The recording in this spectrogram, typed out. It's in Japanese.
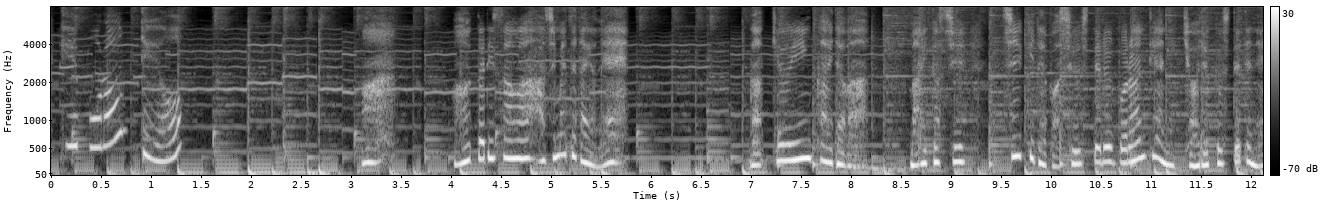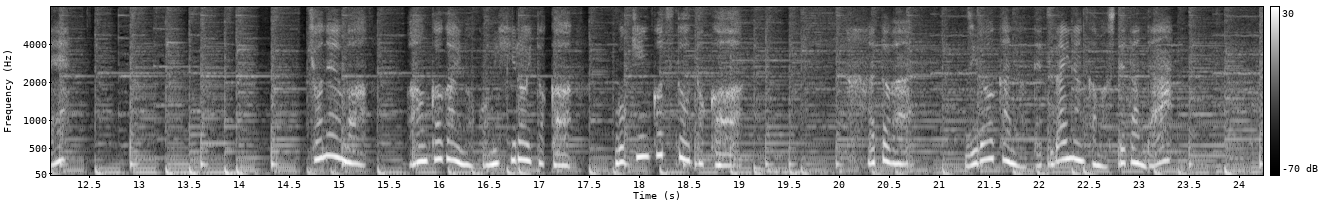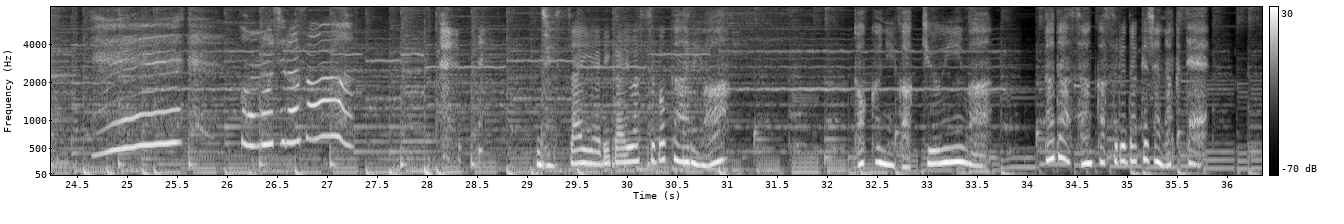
ボランティア？あ大鳥さんは初めてだよね。学級委員会では毎年地域で募集してるボランティアに協力しててね。去年は繁華街のゴミ拾いとか募金活動とかあとは児童館の手伝いなんかもしてたんだ。実際やりがいはすごくあるよ。特に学級委員はただ参加するだけじゃなくて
